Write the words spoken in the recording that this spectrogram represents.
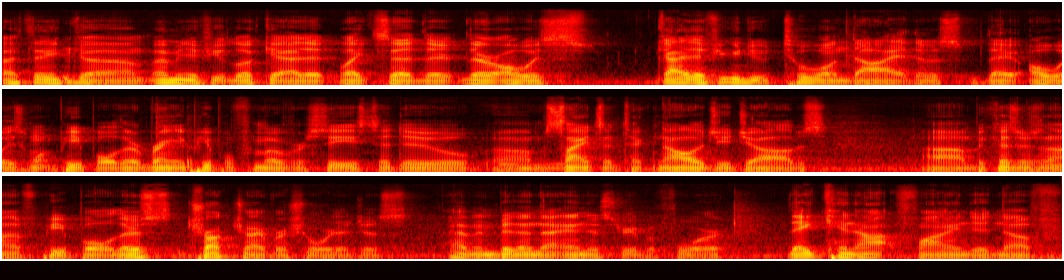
I think. Um, I mean, if you look at it, like I said, they're, they're always guys. If you can do tool and die, those they always want people. They're bringing people from overseas to do um, science and technology jobs uh, because there's not enough people. There's truck driver shortages. Having been in that industry before, they cannot find enough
